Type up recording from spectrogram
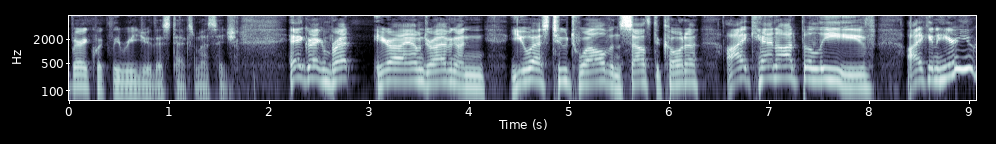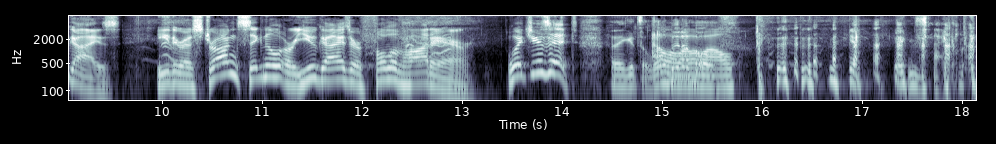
very quickly read you this text message. Hey, Greg and Brett, here I am driving on US 212 in South Dakota. I cannot believe I can hear you guys. Either a strong signal or you guys are full of hot air. Which is it? I think it's a little oh, bit of both. yeah, exactly.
